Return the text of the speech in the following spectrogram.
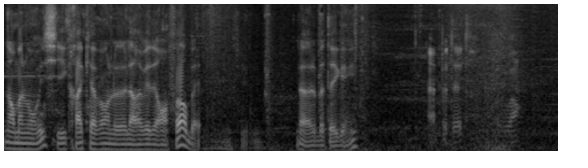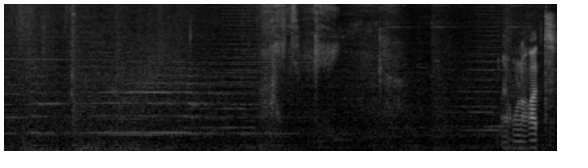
Normalement, oui, s'il craque avant l'arrivée des renforts, ben, la, la bataille est gagnée. Ah, peut-être, on va voir. On le rate.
